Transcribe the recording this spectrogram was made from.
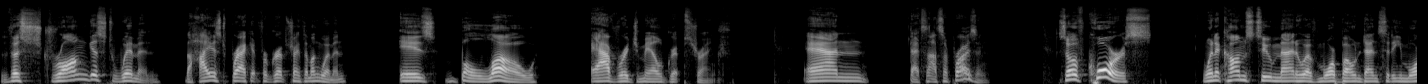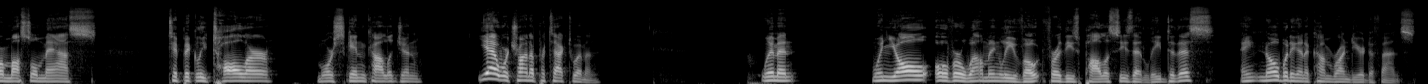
the strongest women, the highest bracket for grip strength among women is below average male grip strength. And that's not surprising. So of course, when it comes to men who have more bone density, more muscle mass, typically taller, more skin collagen, yeah, we're trying to protect women. Women, when y'all overwhelmingly vote for these policies that lead to this, ain't nobody going to come run to your defense.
